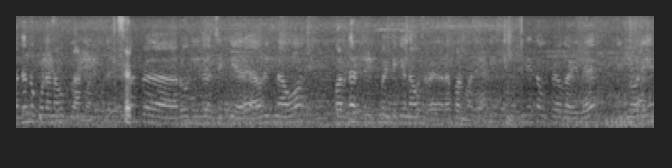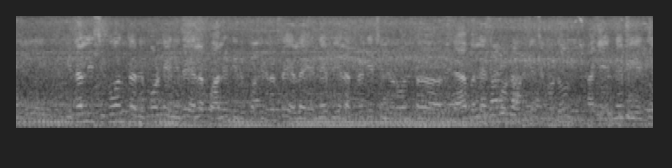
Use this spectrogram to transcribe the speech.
ಅದನ್ನು ಕೂಡ ನಾವು ಪ್ಲಾನ್ ಮಾಡ್ತೀವಿ. ರೋಗಿಗಳು ಸಿಕ್ಕಿದ್ದಾರೆ ಅವ್ರಿಗೆ ನಾವು ಫರ್ದರ್ ಟ್ರೀಟ್ಮೆಂಟಿಗೆ ನಾವು ರೆಫರ್ ಮಾಡಿದ್ದೀವಿ. ಖಂಡಿತ ಉಪಯೋಗ ಇದೆ. ಈಗ ನೋಡಿ ಇದರಲ್ಲಿ ಸಿಗುವಂಥ ರಿಪೋರ್ಟ್ ಏನಿದೆ ಎಲ್ಲ ಕ್ವಾಲಿಟಿ ರಿಪೋರ್ಟ್ ಇರುತ್ತೆ ಎಲ್ಲ N A B L accreditation ಇರುವಂಥ ಲ್ಯಾಬಲ್ಲೇ ರಿಪೋರ್ಟ್ ಸಿಗೋದು. ಹಾಗೆ N A B H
